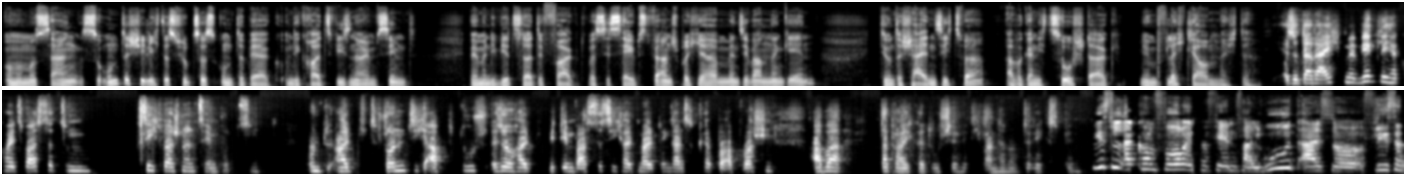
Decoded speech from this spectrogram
Und man muss sagen, so unterschiedlich das Schutzhaus Unterberg und die Kreuzwiesenalm sind, wenn man die Wirtsleute fragt, was sie selbst für Ansprüche haben, wenn sie wandern gehen, die unterscheiden sich zwar, aber gar nicht so stark, wie man vielleicht glauben möchte. Also da reicht mir wirklich ein kaltes Wasser zum Gesichtwaschen und Zähneputzen. Und halt schon sich abduschen, also halt mit dem Wasser sich halt mal den ganzen Körper abwaschen. Aber da brauche ich keine Dusche, wenn ich wandern unterwegs bin. Ein bisschen Komfort ist auf jeden Fall gut. Also fließend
